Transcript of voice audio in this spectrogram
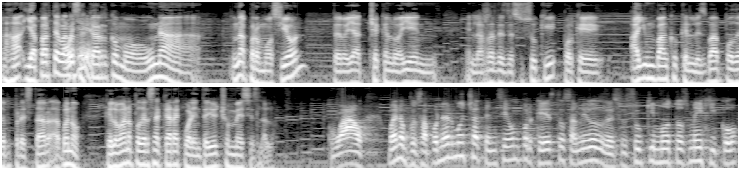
Ajá, y aparte van Oye. a sacar como una, una promoción, pero ya chequenlo ahí en, en las redes de Suzuki, porque hay un banco que les va a poder prestar, ah, bueno, que lo van a poder sacar a 48 meses, Lalo. Wow. Bueno, pues a poner mucha atención porque estos amigos de Suzuki Motos México,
